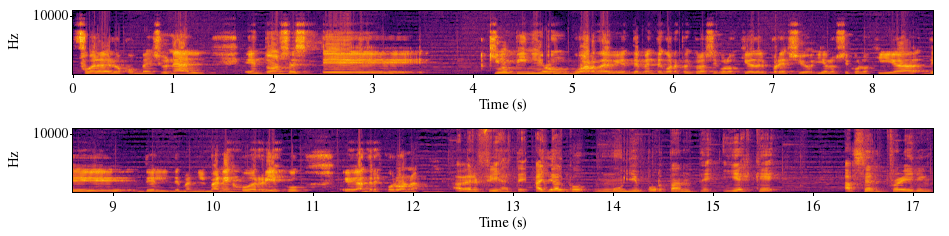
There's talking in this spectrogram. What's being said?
fuera de lo convencional. Entonces, ¿Qué opinión guarda evidentemente con respecto a la psicología del precio y a la psicología del manejo de riesgo Andrés Corona? A ver, fíjate, hay algo muy importante y es que hacer trading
